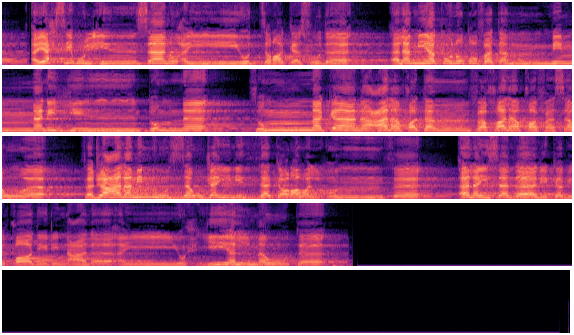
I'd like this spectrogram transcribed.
أيحسب الإنسان أن يترك سدى؟ ألم يك نطفة من مني تمنى؟ ثم كان علقة فخلق فسوى فجعل منه الزوجين الذكر والأنثى. أليس ذلك بقادر على أن يحيي الموتى؟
